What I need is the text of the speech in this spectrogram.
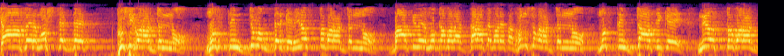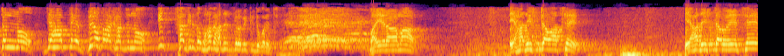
কাফের মোশেকদের খুশি করার জন্য মুসলিম যুবকদেরকে নিরস্ত করার জন্য, বাতিলের মোকাবেলা দাঁড়াতে পারে তা ধ্বংস করার জন্য, মুসলিম জাতিকে নিরস্ত করার জন্য, জেহাদ থেকে বিরত রাখার জন্য ইচ্ছাকৃত ভাবে হাদিসগুলো বিকৃত করেছে। ভাইয়েরা আমার, এ হাদিসটাও আছে। এ হাদিসটা রয়েছে।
